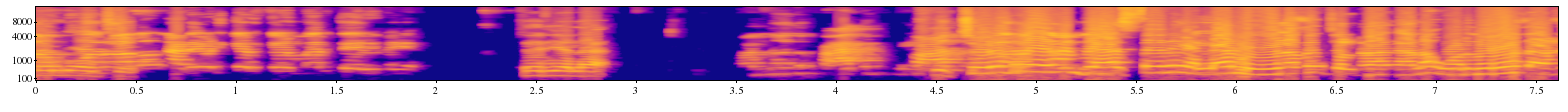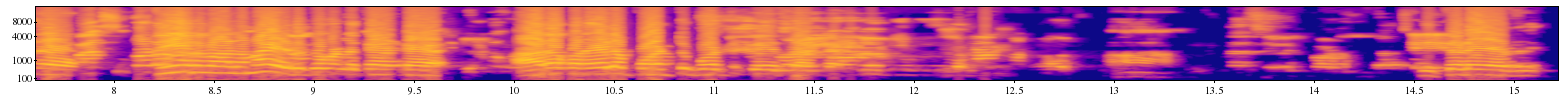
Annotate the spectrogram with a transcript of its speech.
சொல்லியாச்சு. தெரியல. தெரியல. வந்து வந்து பார்த்து- இப்ப பார்த்து சொல்றது ஜாஸ்தின்னு எல்லாரும் உள்ளதான் சொல்றாங்க. ஆனா ஒரு தடவை அதை தீர்மானமா எடுக்க மாட்டேங்காங்க. அரை குறையில போட்டு போட்டு போயிருந்தாங்க கிடையாது.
